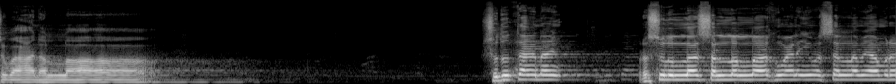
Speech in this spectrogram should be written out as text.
সুবাহান আল্লাহ শুধু তা নাই রসুল্লাহ সাল্লাহ ওয়াসাল্লামে আমরা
